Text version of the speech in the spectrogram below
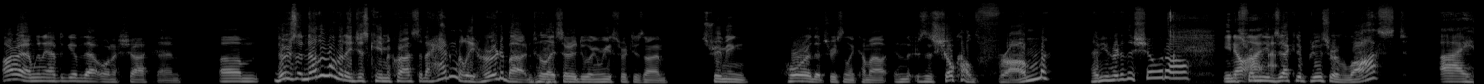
All right, I'm gonna have to give that one a shot then. Um, there's another one that I just came across that I hadn't really heard about until I started doing researches on streaming horror that's recently come out, and there's this show called From. Have you heard of this show at all? You know, it's from I, the executive producer of Lost. I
